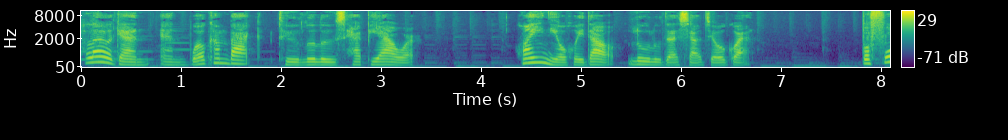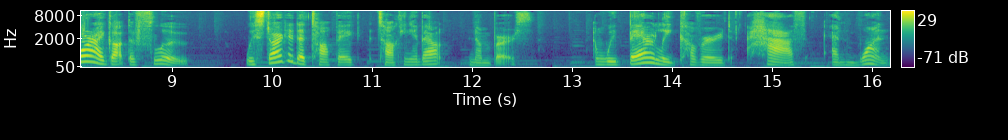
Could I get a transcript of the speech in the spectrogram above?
Hello again and welcome back to Lulu's Happy Hour. 欢迎你又回到露露的小酒馆。Before I got the flu, we started a topic talking about numbers, and we barely covered half and one.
